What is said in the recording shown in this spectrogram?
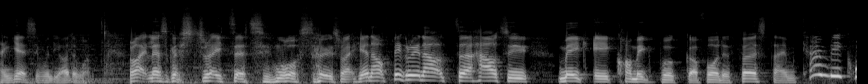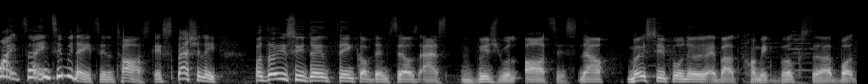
and yes, even the other one. Right, let's go straight to, more stories right here. Now, figuring out uh, how to make a comic book uh, for the first time can be quite uh, intimidating task, especially for those who don't think of themselves as visual artists. Now, most people know about comic books, uh, but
